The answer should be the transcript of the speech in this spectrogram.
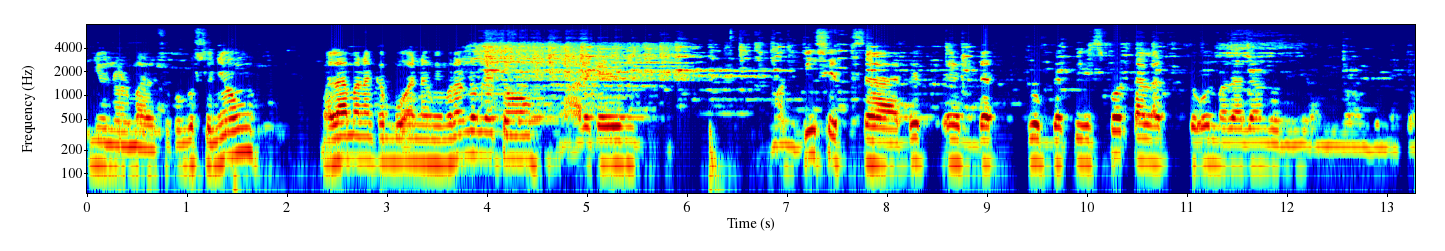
new normal. So, kung gusto nyong malaman ang kabuuan ng memorandum nito, maaari kayong mag-visit sa defed.gov.ph portal at doon magadownload ninyo ang memorandum nito.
